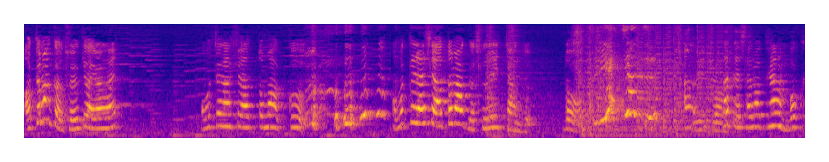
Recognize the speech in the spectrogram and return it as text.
アットマークそういう気はいらない？おもてなしアットマーク。おもてなしアットマークスイーちゃんズ。どう？スリーチャンズ？あスイーちゃん。だってサロちゃん僕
